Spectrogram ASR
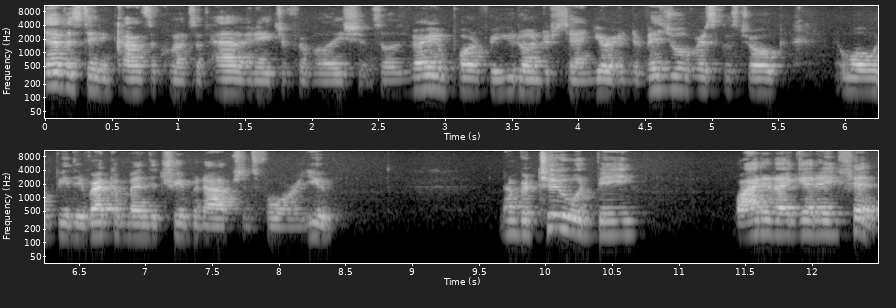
devastating consequence of having atrial fibrillation. So it's very important for you to understand your individual risk of stroke and what would be the recommended treatment options for you. Number two would be why did I get AFib?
